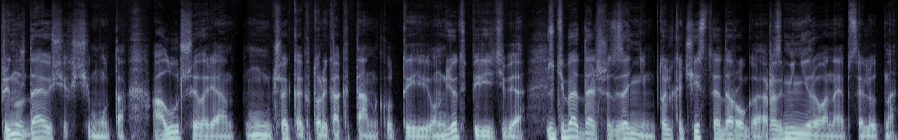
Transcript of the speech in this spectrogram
принуждающих к чему-то, а лучший вариант, ну, человека, который как танк, вот ты, он идет впереди тебя, у тебя дальше за ним только чистая дорога, разминированная абсолютно.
